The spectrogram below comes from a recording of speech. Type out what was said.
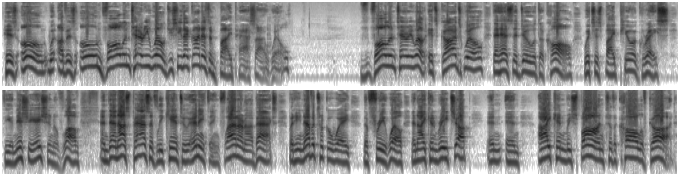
his own, of his own voluntary will. Do you see that? God doesn't bypass our will voluntary will. It's God's will that has to do with the call, which is by pure grace, the initiation of love. And then us passively can't do anything, flat on our backs, but He never took away the free will. And I can reach up and, and I can respond to the call of God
